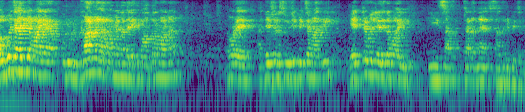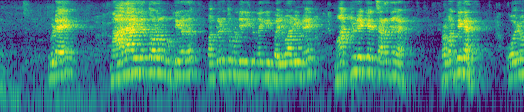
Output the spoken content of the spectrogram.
ഔപചാരികമായ ഒരു ഉദ്ഘാടന കർമ്മം എന്ന നിലയ്ക്ക് മാത്രമാണ് നമ്മുടെ അധ്യക്ഷൻ സൂചിപ്പിച്ച മാതിരി ഏറ്റവും ലളിതമായി ഈ ചടങ്ങ് സംഘടിപ്പിച്ചിട്ടുള്ളത് ഇവിടെ നാലായിരത്തോളം കുട്ടികൾ പങ്കെടുത്തുകൊണ്ടിരിക്കുന്ന ഈ പരിപാടിയുടെ മാറ്റുരയ്ക്കൽ ചടങ്ങുകൾ പ്രവർത്തികൾ ഓരോ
